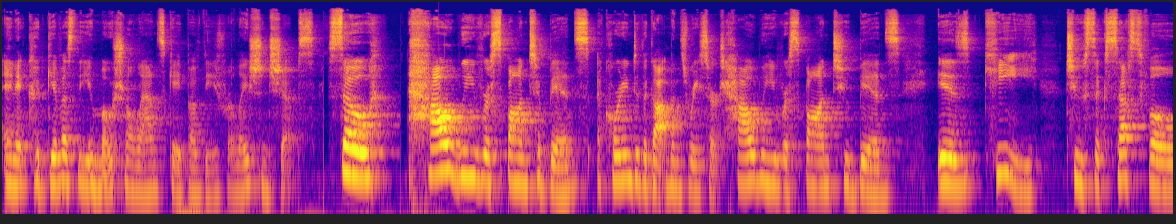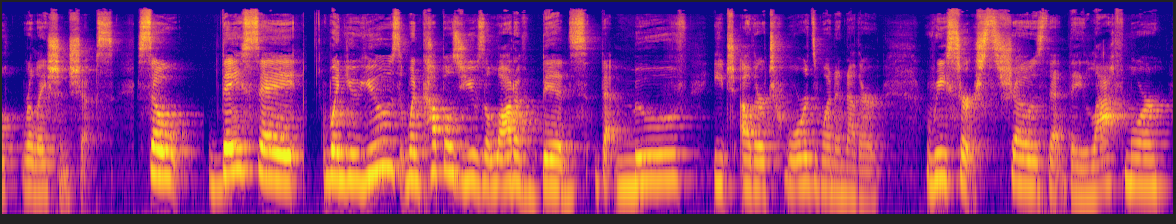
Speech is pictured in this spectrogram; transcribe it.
and it could give us the emotional landscape of these relationships. So, how we respond to bids, according to the Gottman's research, how we respond to bids is key to successful relationships. So, they say when you use, when couples use a lot of bids that move each other towards one another, Research shows that they laugh more,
